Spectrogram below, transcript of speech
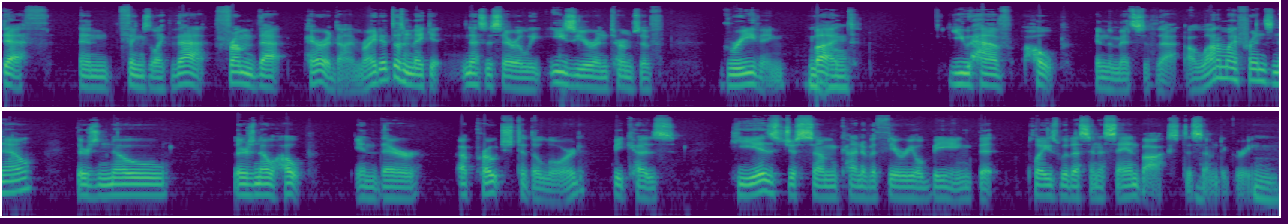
death and things like that from that paradigm, right? It doesn't make it necessarily easier in terms of grieving, but Mhm. you have hope in the midst of that. A lot of my friends now, there's no there's no hope in their approach to the Lord because he is just some kind of ethereal being that plays with us in a sandbox to some degree. Mm.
